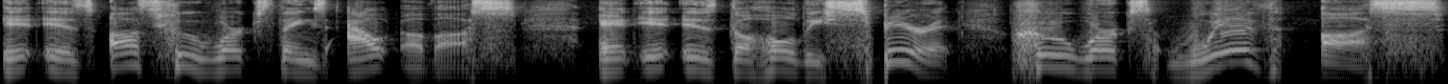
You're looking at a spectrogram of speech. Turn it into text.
It is us who works things out of us. And it is the Holy Spirit who works with us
